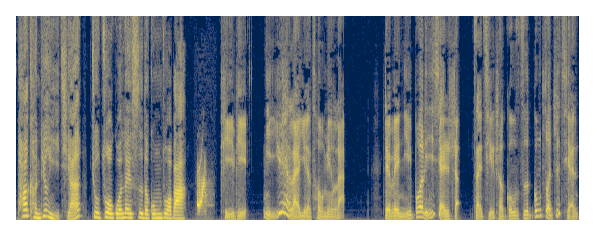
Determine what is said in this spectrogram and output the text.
他肯定以前就做过类似的工作吧？皮皮，你越来越聪明了。这位尼波林先生在汽车公司工作之前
